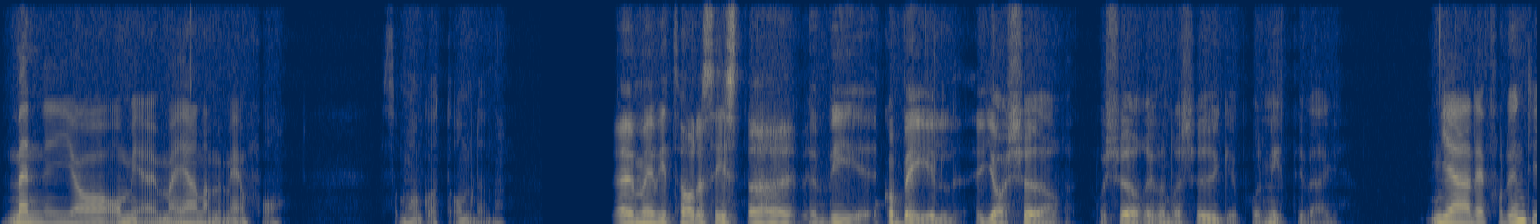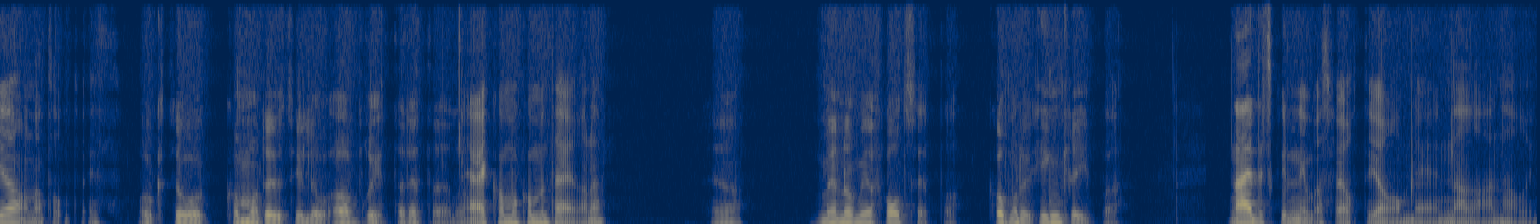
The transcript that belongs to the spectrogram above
men jag omger mig gärna med människor som har gott omdöme. Nej, men vi tar det sista. Vi åker bil, jag kör och kör i 120 på 90-väg. Ja, det får du inte göra naturligtvis. Och då kommer du till att avbryta detta? Eller? Jag kommer kommentera det. Ja. Men om jag fortsätter, kommer du ingripa? Nej, det skulle nog vara svårt att göra om det är en nära anhörig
